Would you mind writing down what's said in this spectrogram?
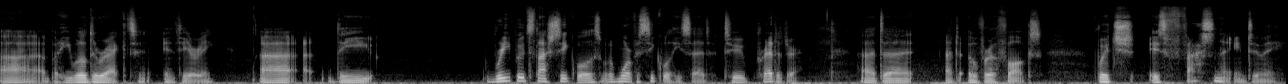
uh, but he will direct, in theory, uh, the reboot slash sequel. Is more of a sequel, he said, to Predator at at over a Fox, which is fascinating to me.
